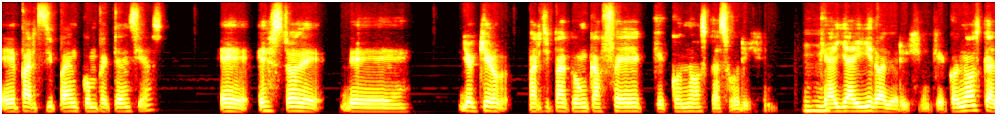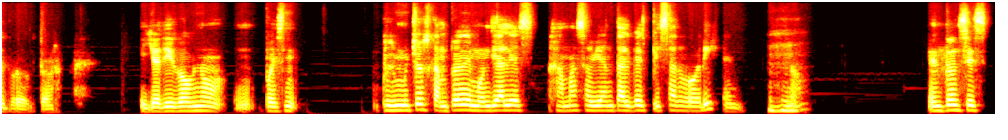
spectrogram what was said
eh, participar en competencias. Eh, esto de, de, yo quiero participar con un café que conozca su origen que haya ido al origen, que conozca al productor. Y yo digo, no, pues, pues muchos campeones mundiales jamás habían tal vez pisado origen, ¿no? Entonces,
